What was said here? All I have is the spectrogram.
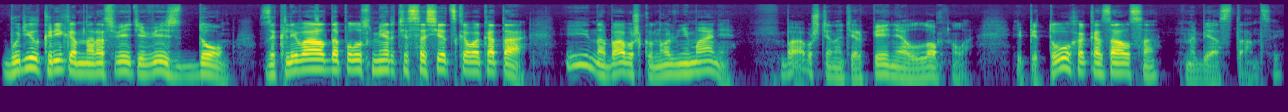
будил криком на рассвете весь дом — заклевал до полусмерти соседского кота, и на бабушку ноль внимания. Бабушкина терпение лопнуло, и петух оказался на биостанции.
